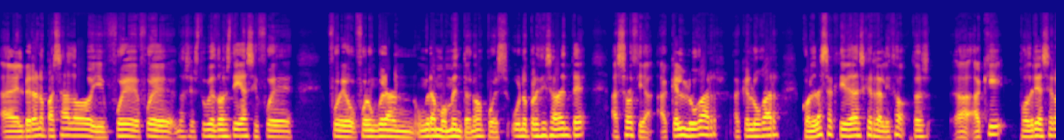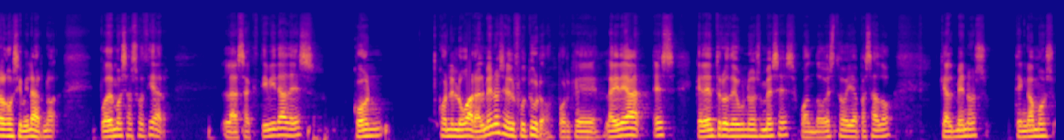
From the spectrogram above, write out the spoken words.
eh, el verano pasado y fue, fue, no sé, estuve dos días y fue, fue, fue un, gran, un gran momento, ¿no? Pues uno precisamente asocia aquel lugar, aquel lugar con las actividades que realizó. Entonces, aquí podría ser algo similar, ¿no? Podemos asociar las actividades con, con el lugar, al menos en el futuro, porque la idea es que dentro de unos meses, cuando esto haya pasado, que al menos tengamos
